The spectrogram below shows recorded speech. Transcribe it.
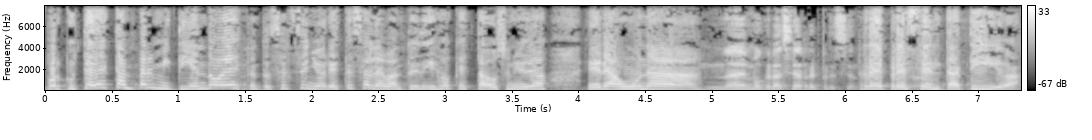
Porque ustedes están permitiendo esto. Entonces el señor este se levantó y dijo que Estados Unidos era una Una democracia representativa. representativa.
